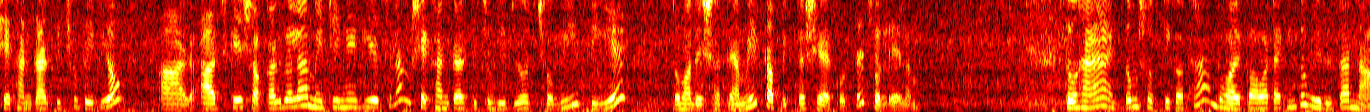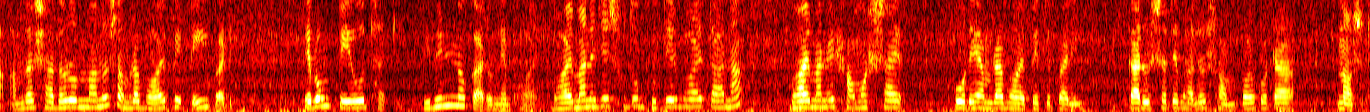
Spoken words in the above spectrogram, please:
সেখানকার কিছু ভিডিও আর আজকে সকালবেলা মিটিংয়ে গিয়েছিলাম, সেখানকার কিছু ভিডিওর ছবি দিয়ে তোমাদের সাথে আমি টপিকটা শেয়ার করতে চলে এলাম। তো হ্যাঁ একদম সত্যি কথা, ভয় পাওয়াটা কিন্তু ভীরুতা না। আমরা সাধারণ মানুষ, আমরা ভয় পেতেই পারি এবং পেয়েও থাকি, বিভিন্ন কারণে ভয়। ভয় মানে যে শুধু ভূতের ভয় তা না, ভয় মানে সমস্যায় পড়ে আমরা ভয় পেতে পারি। কারোর সাথে ভালো সম্পর্কটা নষ্ট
